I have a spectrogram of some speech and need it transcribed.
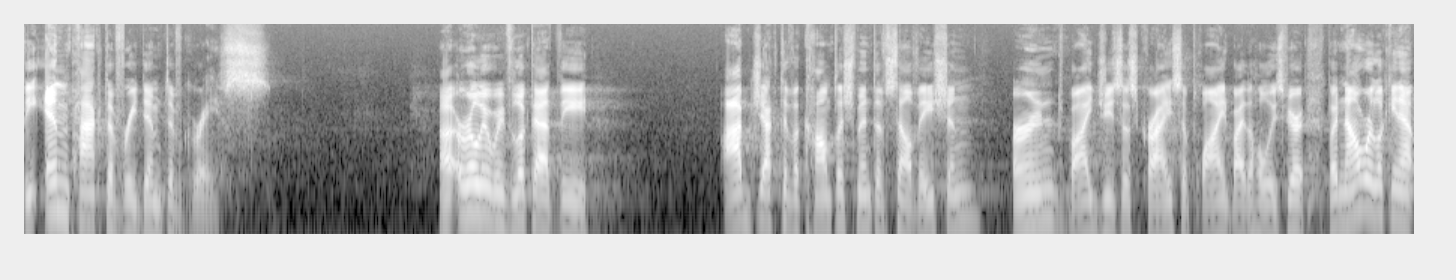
the impact of redemptive grace. Uh, earlier, we've looked at the objective accomplishment of salvation earned by Jesus Christ, applied by the Holy Spirit. But now we're looking at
